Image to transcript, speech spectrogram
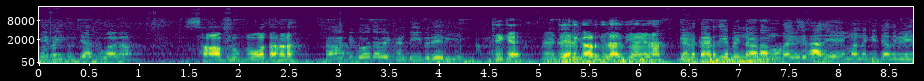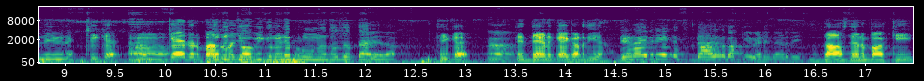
ਇਹ ਬਈ ਦੂਜਾ ਸੂਆਗਾ ਸਾਫ਼ ਸੂਪ ਬਹੁਤ ਆ ਹਨਾ? ਸਾਹ ਵੀ ਬਹੁਤ ਆ ਬਈ ਠੰਡੀ ਬਥੇਰੀ ਹੈਗੀ ਠੀਕ ਹੈ। ਹਾਂ, ਦਿਨ ਕੱਢਦੀ ਲੱਗਦੀ ਆ ਹਨਾ? ਦਿਨ ਕੱਢਦੀ ਆ ਬਈ ਨਾੜਾ ਨੂੜਾ ਵੀ ਦਿਖਾ ਦੇ ਇਹ ਮੰਨ ਕੇ ਚੱਲ ਵੇਚ ਲੈ ਵੀਰੇ। ਠੀਕ ਹੈ। ਹਾਂ। ਕੈ ਦਿਨ ਪਾ ਦੁੱਧ ਦੂਗਾ ਜੀ? 24 ਕਿਲੋ ਨੇ ਪਲੂਨ ਨਾਲ ਦੁੱਧ ਦਿੱਤਾ ਹੋਇਆ ਇਹਦਾ। ਠੀਕ ਹੈ। ਹਾਂ। ਤੇ ਦਿਨ ਕੈ ਕੱਢਦੀ ਆ? ਦੇਣਾ ਇਹ ਵੀਰੇ ਇੱਕ 10 ਦਿਨ ਬਾਕੀ ਬਣੇ ਬੈਠਦੇ। 10 ਦਿਨ ਬਾਕੀ।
